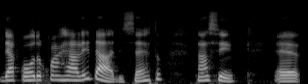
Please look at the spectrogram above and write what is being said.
de acordo com a realidade, certo? Então, assim, é,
